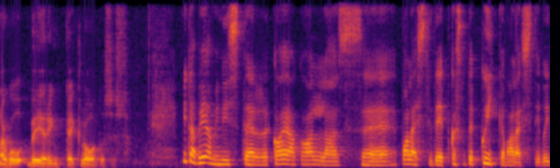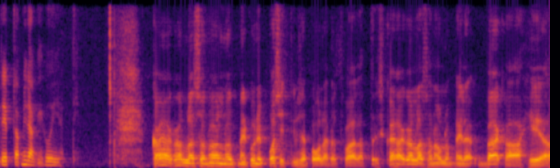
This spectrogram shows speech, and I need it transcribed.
nagu veeringkäik looduses mida peaminister Kaja Kallas eh, valesti teeb, kas ta teeb kõike valesti või teeb ta midagi õieti? Kaja Kallas on olnud meil, kui nüüd positiivse poole pealt vaadata, siis Kaja Kallas on olnud meile väga hea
